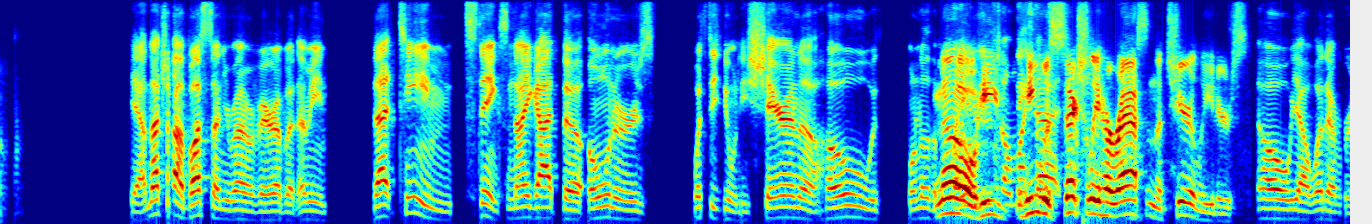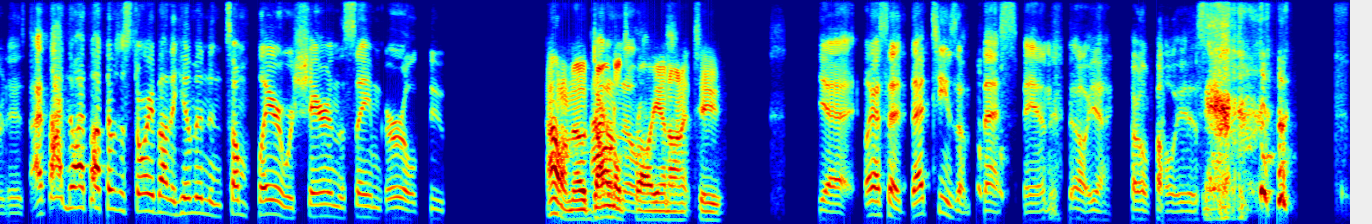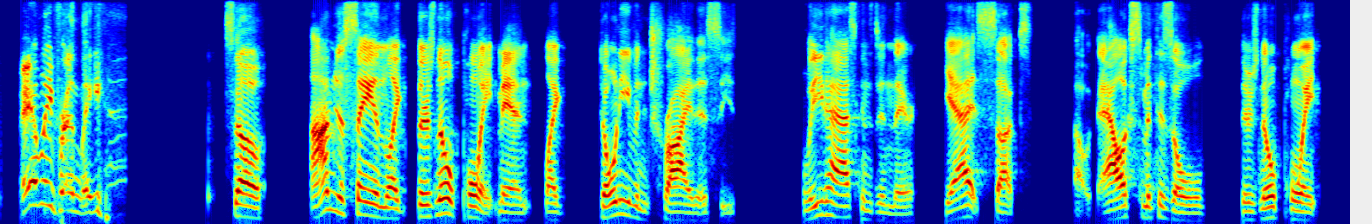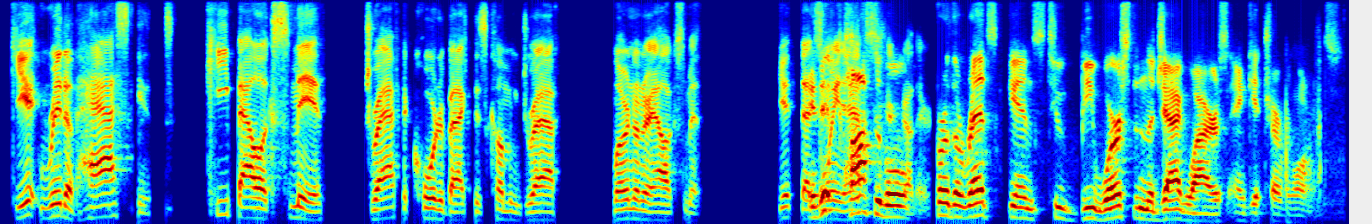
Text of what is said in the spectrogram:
Yeah, I'm not trying to bust on you, Ron Rivera, but I mean that team stinks. Now you got the owners. What's he doing? He's sharing a hoe with one of the No, he something he like was sexually harassing the cheerleaders. Oh yeah, whatever it is. I thought no, I thought there was a story about the human and some player were sharing the same girl too. I don't know. don't Darnold's know. probably in on it too. Yeah, like I said, that team's a mess, man. Oh yeah, Darnold probably is. Family friendly. So I'm just saying, like, there's no point, man. Like, don't even try this season. Leave Haskins in there. Yeah, it sucks. Oh, Alex Smith is old. There's no point. Get rid of Haskins. Keep Alex Smith. draft a quarterback this coming draft. Learn under Alex Smith. Get that. Is Dwayne it possible for the Redskins to be worse than the Jaguars and get Trevor Lawrence?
